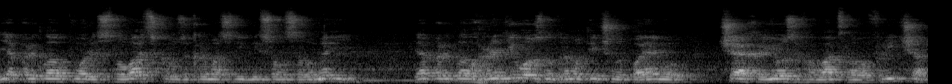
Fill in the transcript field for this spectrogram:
Я переклав твори словацького, зокрема Слідний сон Соломеї. Я переклав грандіозну драматичну поему Чеха Йозефа Вацлава Фріча,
